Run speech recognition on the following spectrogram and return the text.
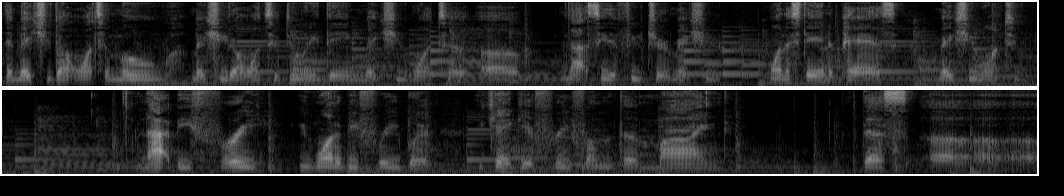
that makes you don't want to move, makes you don't want to do anything, makes you want to. Um, not see the future, makes you want to stay in the past, makes you want to not be free. You want to be free, but you can't get free from the mind that's uh,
